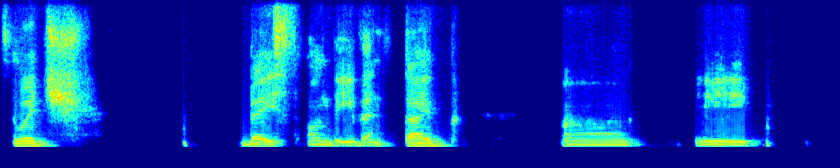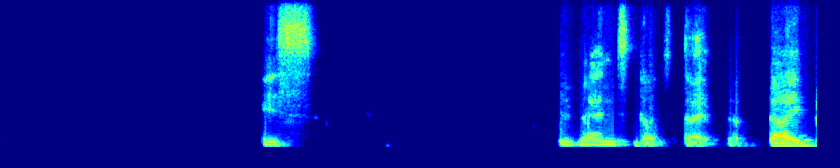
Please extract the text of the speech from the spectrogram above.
switch based on the event type. Uh, it is event.type type.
